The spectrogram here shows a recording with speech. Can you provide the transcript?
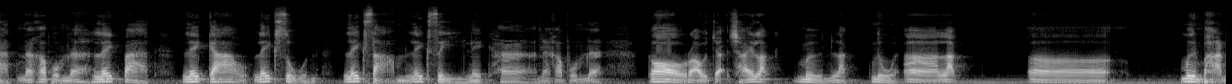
8 นะครับผมนะ เลข 8 เลข 9 เลข 0 เลข 3 เลข 4 เลข 5 นะครับผมนะ ก็เราจะใช้หลักหมื่นหลักหน่วยอ่าหลักเอ่อ หมื่นพัน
